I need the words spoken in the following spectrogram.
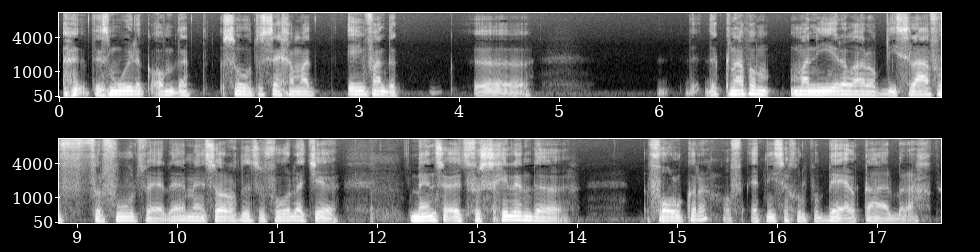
Het is moeilijk om dat zo te zeggen, maar een van de. De, de, knappe manieren waarop die slaven vervoerd werden. Men zorgde ervoor dat je mensen uit verschillende volkeren of etnische groepen bij elkaar bracht.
